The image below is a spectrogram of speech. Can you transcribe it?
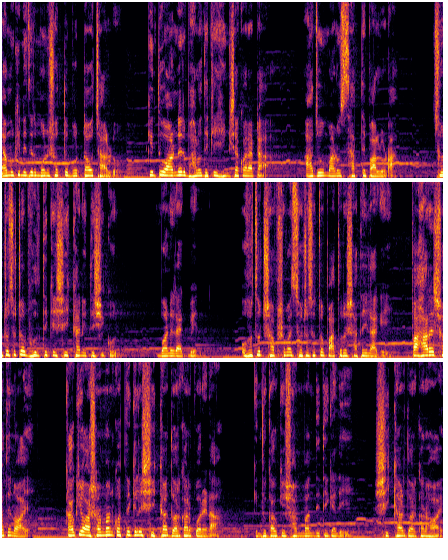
এমনকি নিজের মনুষ্যত্ব বোধটাও ছাড়ল। কিন্তু অন্যের ভালো দেখে হিংসা করাটা আজও মানুষ ছাড়তে পারল না। ছোট ছোট ভুল থেকে শিক্ষা নিতে শিখুন। মনে রাখবেন হোঁচট সবসময় ছোট ছোট পাথরের সাথেই লাগে। পাহাড়ের সাথে নয়, কাউকে অসম্মান করতে গেলে শিক্ষার দরকার পড়ে না। কিন্তু কাউকে সম্মান দিতে গেলে শিক্ষার দরকার হয়।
